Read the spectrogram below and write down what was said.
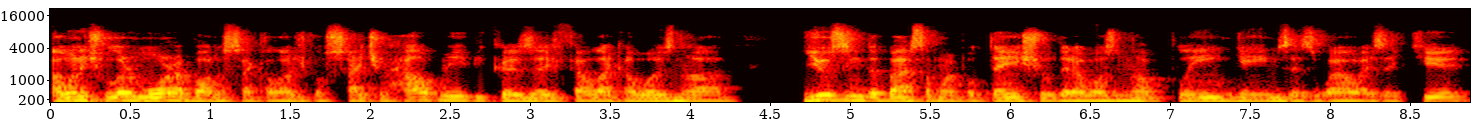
I wanted to learn more about the psychological side to help me because I felt like I was not using the best of my potential, that I was not playing games as well as I could.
